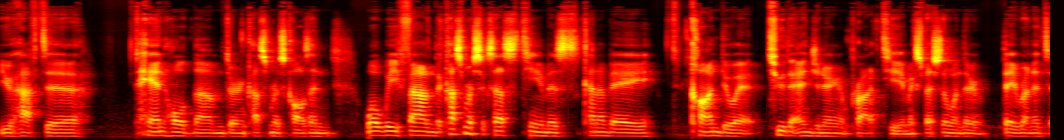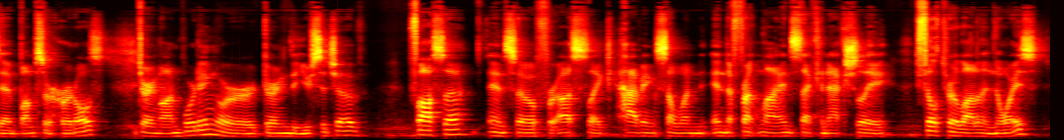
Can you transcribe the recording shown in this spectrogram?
you have to handhold them during customers' calls. And what we found, the customer success team is kind of a conduit to the engineering and product team, especially when they they run into bumps or hurdles during onboarding or during the usage of Fossa. And so for us, like having someone in the front lines that can actually filter a lot of the noise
